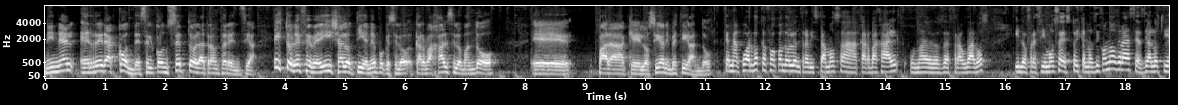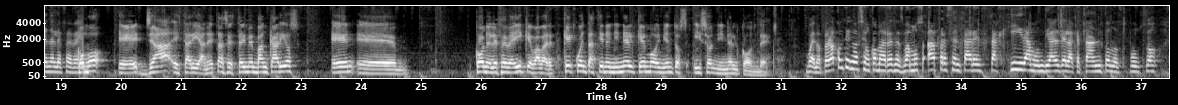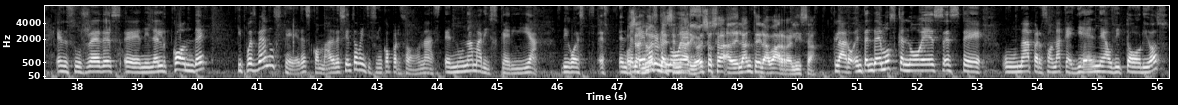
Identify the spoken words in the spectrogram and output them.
Ninel Herrera Conde es el concepto de la transferencia. Esto el FBI ya lo tiene porque se lo, Carvajal se lo mandó eh, para que lo sigan investigando. Que me acuerdo que fue cuando lo entrevistamos a Carvajal, uno de los defraudados, y le ofrecimos esto y que nos dijo, no, gracias, ya lo tiene el FBI. Como eh, ya estarían estos statements bancarios en, eh, con el FBI que va a ver qué cuentas tiene Ninel, qué movimientos hizo Ninel Conde. Bueno, pero a continuación, comadres, les vamos a presentar esta gira mundial de la que tanto nos puso en sus redes eh, Ninel Conde. Y pues vean ustedes, comadres, 125 personas en una marisquería. Digo, es- es- O entendemos sea, no era un que no escenario, es- eso es adelante de la barra, Lisa. Claro, entendemos que no es este una persona que llene auditorios,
